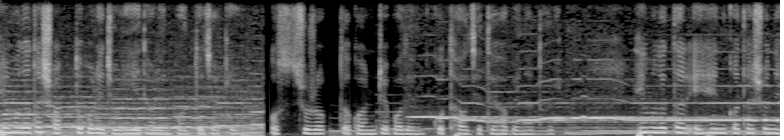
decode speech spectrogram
হেমলতা শক্ত করে জড়িয়ে ধরেন পদ্মজাকে। অশ্রুরক্ত কণ্ঠে বলেন, কোথাও যেতে হবে না তোর। হেমলতার এহেন কথা শুনে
